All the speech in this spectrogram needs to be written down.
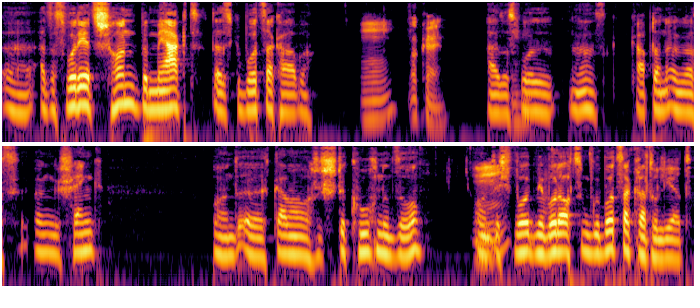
äh, also es wurde jetzt schon bemerkt, dass ich Geburtstag habe. Mhm. Okay. Also es wurde, ne, es gab dann irgendwas, irgendein Geschenk und äh, es gab auch ein Stück Kuchen und so. Und Mhm. ich wurde, mir wurde auch zum Geburtstag gratuliert.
